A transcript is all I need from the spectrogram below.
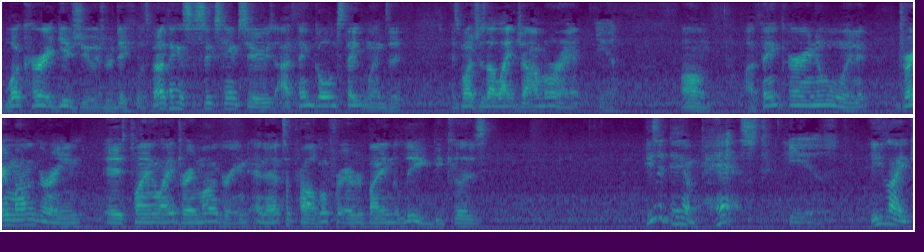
what Curry gives you is ridiculous. But I think it's a six game series. I think Golden State wins it. As much as I like Ja Morant, Yeah. um, I think Curry and them will win it. Draymond Green is playing like Draymond Green, and that's a problem for everybody in the league because he's a damn pest. He is. He like,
